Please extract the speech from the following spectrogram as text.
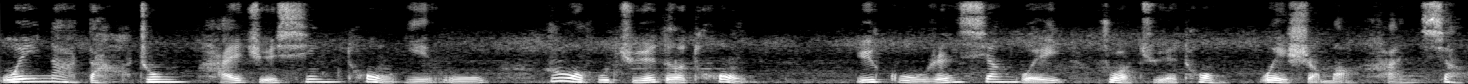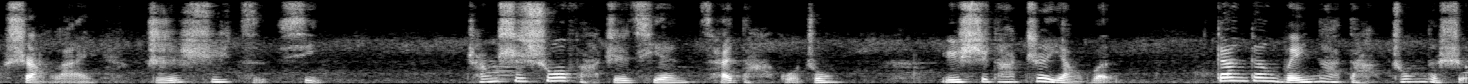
维那打钟还觉心痛也无，若不觉得痛，与古人相违。若觉痛，为什么含笑上来？只需仔细。尝试说法之前才打过钟，于是他这样问：刚刚维纳打钟的时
